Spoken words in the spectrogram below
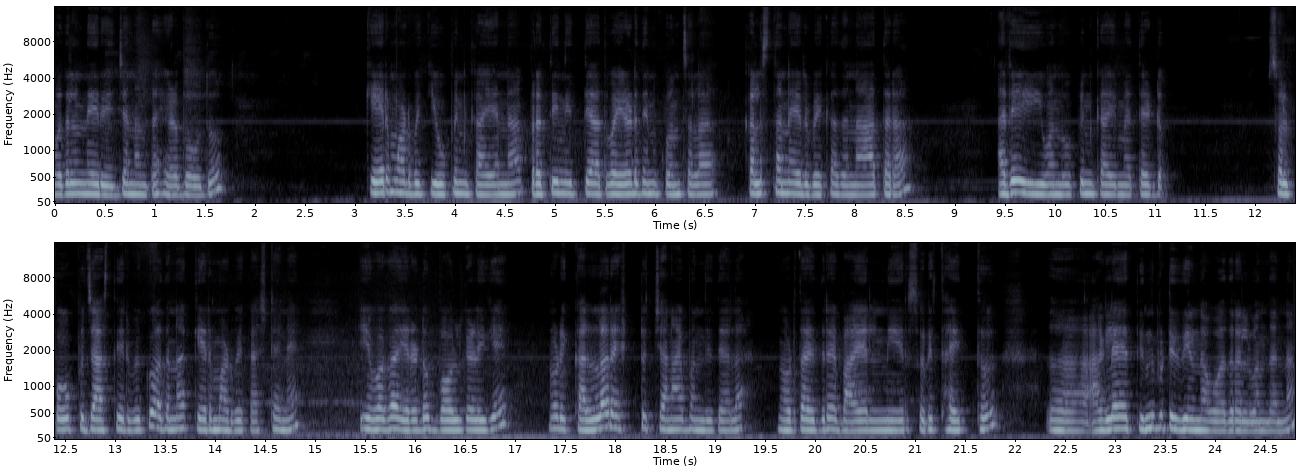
ಮೊದಲನೇ ರೀಸನ್ ಅಂತ ಹೇಳ್ಬೋದು. ಕೇರ್ ಮಾಡಬೇಕು ಈ ಉಪ್ಪಿನಕಾಯನ್ನು ಪ್ರತಿನಿತ್ಯ ಅಥವಾ ಎರಡು ದಿನಕ್ಕೆ ಒಂದು ಸಲ ಕಲಿಸ್ತಾನೆ ಇರಬೇಕು ಅದನ್ನು ಆ ಥರ. ಅದೇ ಈ ಒಂದು ಉಪ್ಪಿನಕಾಯಿ ಮೆಥಡ್ ಸ್ವಲ್ಪ ಉಪ್ಪು ಜಾಸ್ತಿ ಇರಬೇಕು, ಅದನ್ನು ಕೇರ್ ಮಾಡಬೇಕು ಅಷ್ಟೇ ಇವಾಗ ಎರಡು ಬೌಲ್ಗಳಿಗೆ ನೋಡಿ ಕಲ್ಲರ್ ಎಷ್ಟು ಚೆನ್ನಾಗಿ ಬಂದಿದೆ ಅಲ್ಲ? ನೋಡ್ತಾ ಇದ್ದರೆ ಬಾಯಲ್ಲಿ ನೀರು ಸುರಿತಾ ಇತ್ತು. ಆಗಲೇ ತಿಂದುಬಿಟ್ಟಿದ್ದೀವಿ ನಾವು ಅದರಲ್ಲಿ ಒಂದನ್ನು.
